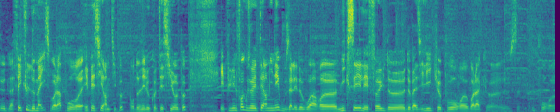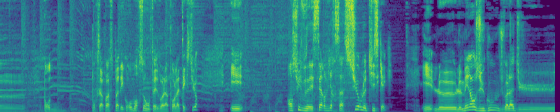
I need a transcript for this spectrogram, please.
De la fécule de maïs, voilà, pour euh, épaissir un petit peu, pour donner le côté sirupeux. Et puis une fois que vous avez terminé, vous allez devoir mixer les feuilles de, basilic pour voilà que pour pour pour que ça fasse pas des gros morceaux en fait, voilà, pour la texture. Et ensuite vous allez servir ça sur le cheesecake. Et le, mélange du goût, voilà, du,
